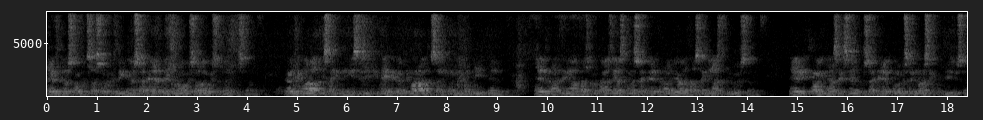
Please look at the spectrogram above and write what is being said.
Ρε φιλοσόφους ασόφους δειγνύωσα, χαίρε τεχνολόγους αλόγους ελέγχουσα. Ρε ότι μαράτησαν οι μηνύσεις ζητητέ, ρε ότι μαράτησαν οι των μύθων ποιητέ. Ρε των ατριών θα σπροκάς διασκόσα, χαίρε των αλλιών θα σε γίνας τριούσα. Ρε ρητρό αγνιάς εξέλκουσα, χαίρε πολλούς εν γνώση φωτίζουσα.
